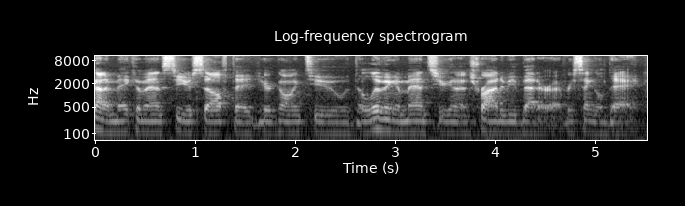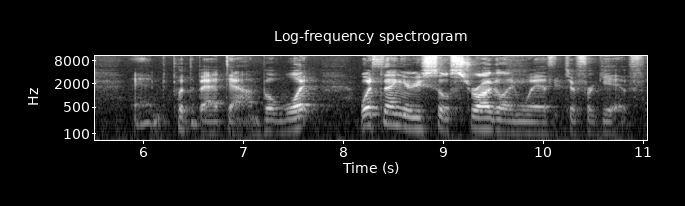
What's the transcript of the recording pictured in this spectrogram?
kind of make amends to yourself that you're going to, the living amends, you're going to try to be better every single day and put the bat down. But what, what thing are you still struggling with to forgive?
